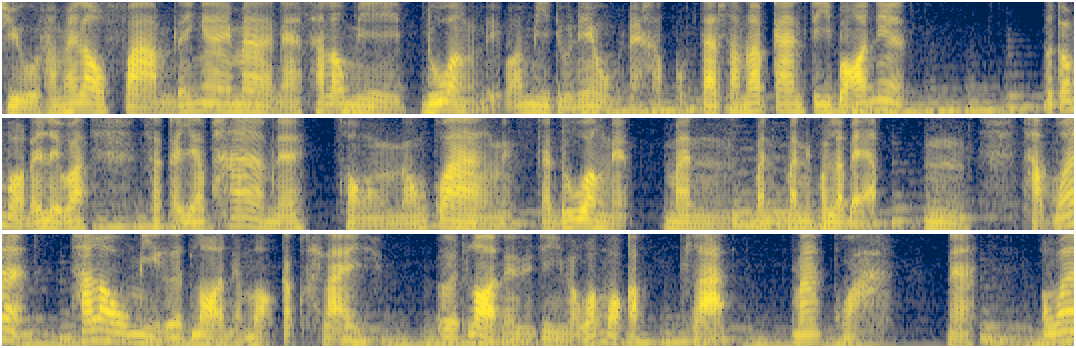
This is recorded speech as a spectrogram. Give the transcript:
ชิวๆทำให้เราฟาร์มได้ง่ายมากนะ ถ้าเรามีด้วงหรือว่ามีดูเนลนะครับผมแต่สำหรับการตีบอสเนี่ย ก็ต้องบอกได้เลยว่า ศักยภาพนะของน้องกวางเนี่ยกับด้วงเนี่ยมันมันมันคนละแบบ อืม ถามว่าถ้าเรามีเอิร์ธหลอดเนี่ยเหมาะกับใคร เอิร์ธหลอดเนี่ยจริงๆเราว่าเหมาะกับพระมากกว่านะ เพราะว่า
